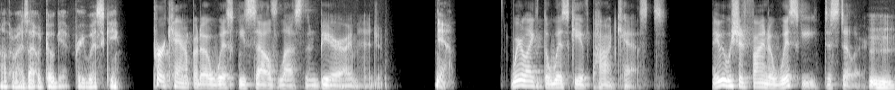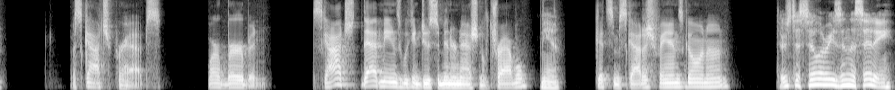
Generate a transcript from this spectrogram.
Otherwise, I would go get free whiskey. Per capita, whiskey sells less than beer, I imagine. Yeah. We're like the whiskey of podcasts. Maybe we should find a whiskey distiller. Mm. a scotch perhaps or a bourbon scotch that means we can do some international travel Yeah. get some scottish fans going on There's distilleries in the city.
